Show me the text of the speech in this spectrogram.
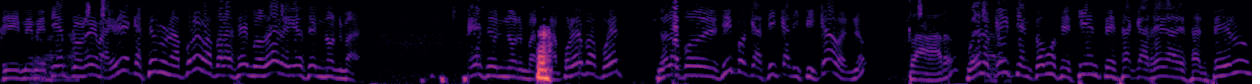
Sí, me metí en problemas. Y había que hacer una prueba para ser modelo y eso es normal. Eso es normal. La prueba, pues, no la puedo decir porque así calificaban, ¿no? Claro. Bueno, Cristian, ¿cómo se siente esa carrera de salsero?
